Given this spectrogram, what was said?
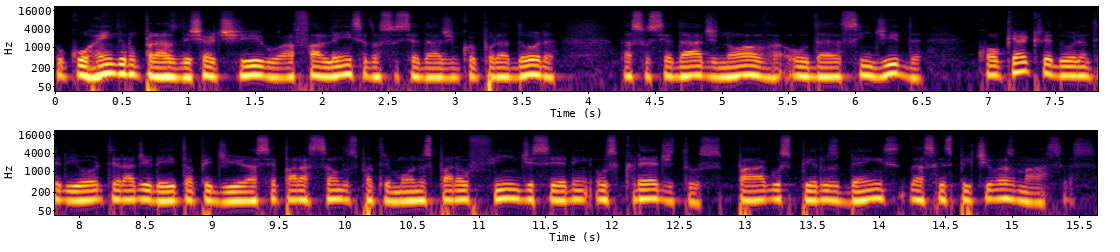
Ocorrendo no prazo deste artigo a falência da sociedade incorporadora, da sociedade nova ou da cindida, qualquer credor anterior terá direito a pedir a separação dos patrimônios para o fim de serem os créditos pagos pelos bens das respectivas massas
